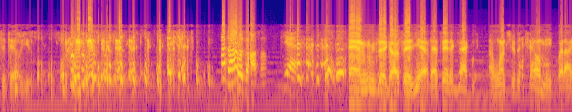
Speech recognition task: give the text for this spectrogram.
to tell you." that was awesome. Yeah. and we said, God said, yeah, that's it exactly. I want you to tell me what I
